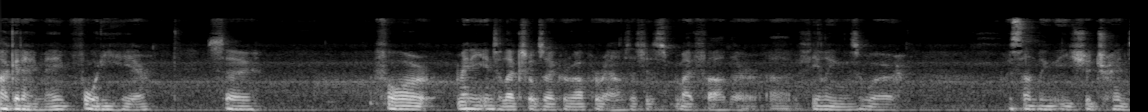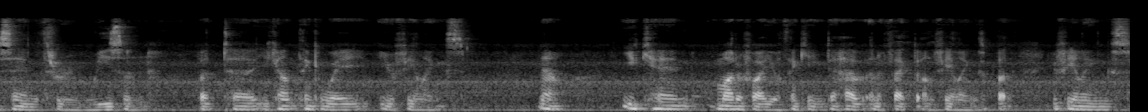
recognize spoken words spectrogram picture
Oh, g'day, mate. 40 here. So, for many intellectuals I grew up around, such as my father, uh, feelings were, were something that you should transcend through reason, but uh, you can't think away your feelings. Now, you can modify your thinking to have an effect on feelings, but your feelings,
